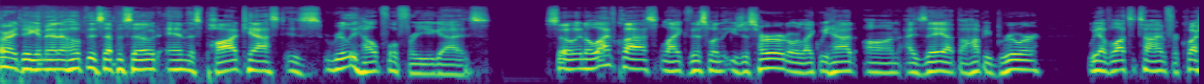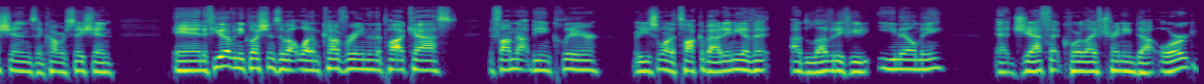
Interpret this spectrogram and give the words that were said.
All right, dig it, man. I hope this episode and this podcast is really helpful for you guys. So, in a live class like this one that you just heard, or like we had on Isaiah at the Hoppy Brewer, we have lots of time for questions and conversation. And if you have any questions about what I'm covering in the podcast, if I'm not being clear, or you just want to talk about any of it, I'd love it if you'd email me at jeff at corelifetraining.org,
